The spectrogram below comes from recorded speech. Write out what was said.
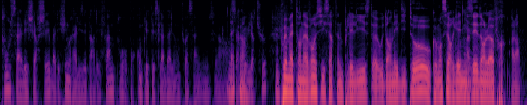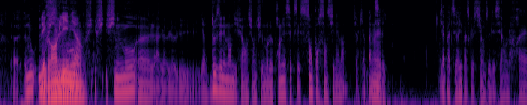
pousse à aller chercher bah, des films réalisés par des femmes pour, pour compléter ce label. Donc tu vois, c'est un, cercle virtueux. Vous pouvez mettre en avant aussi certaines playlists euh, ou dans édito ou comment c'est organisé dans l'offre. Alors, euh, nous, Les nous, grandes Filmo- lignes, hein. Fi- Fi- Filmo, euh, il y a deux éléments différenciants de Filmo. Le premier, c'est que c'est 100% cinéma, c'est-à-dire qu'il n'y a pas de série. Il n'y a pas de série parce que si on faisait des séries, on le ferait.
